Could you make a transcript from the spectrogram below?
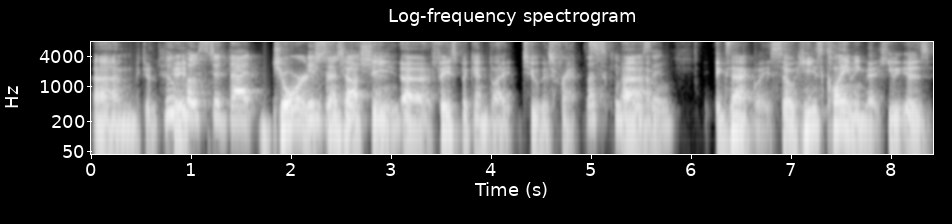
Um, because who posted that? George invitation? sent out the uh, Facebook invite to his friends. That's confusing. Um, exactly. So he's claiming that he is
